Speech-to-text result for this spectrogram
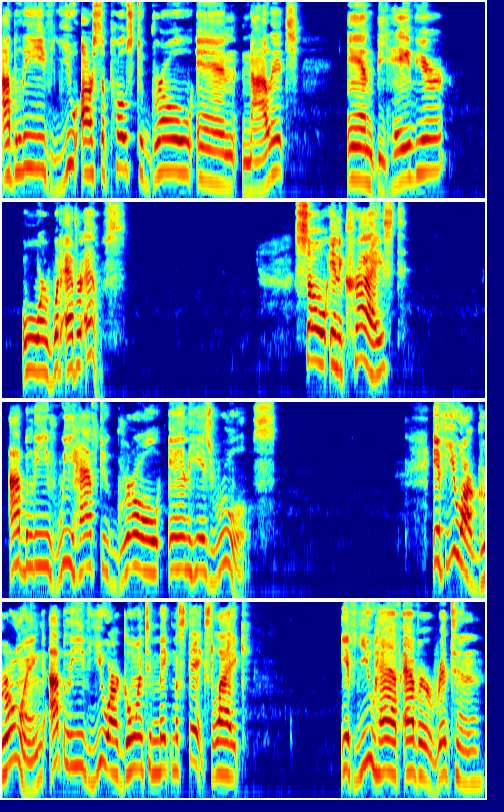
I believe you are supposed to grow in knowledge and behavior or whatever else. So in Christ, I believe we have to grow in his rules. If you are growing, I believe you are going to make mistakes. Like if you have ever written,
